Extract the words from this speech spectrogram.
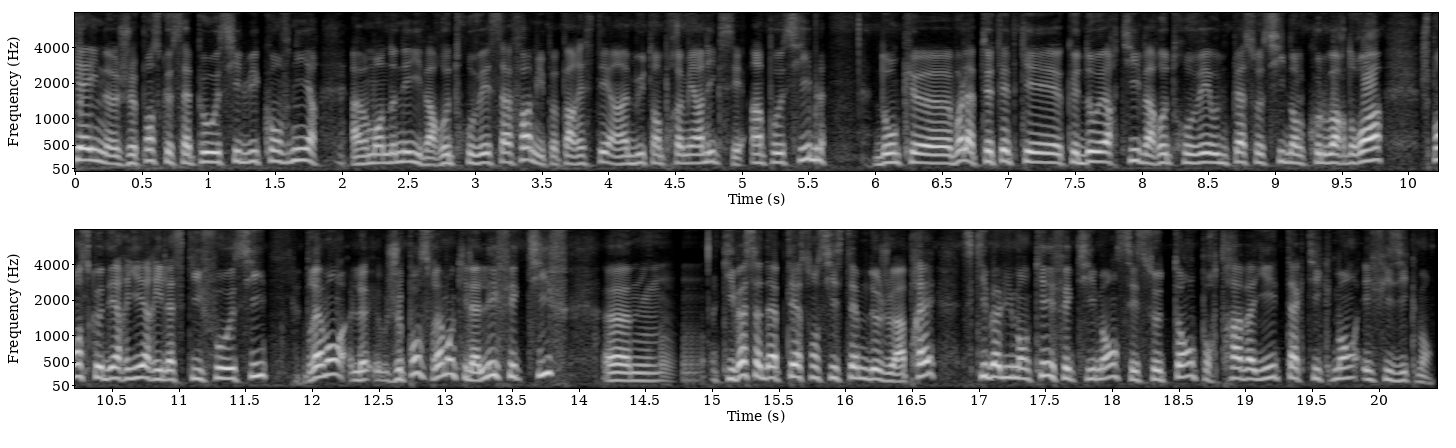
Kane, je pense que ça peut aussi lui convenir. À un moment donné, il va retrouver sa forme. Il ne peut pas rester à un but en première ligue, c'est impossible. Donc voilà, peut-être que, Doherty va retrouver une place aussi dans le couloir droit. Je pense que derrière, il a ce qu'il faut aussi. Vraiment, je pense vraiment qu'il a l'effectif qui va s'adapter à son système de jeu. Après, ce qui va lui manquer, effectivement, c'est ce temps pour travailler tactiquement et physiquement.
